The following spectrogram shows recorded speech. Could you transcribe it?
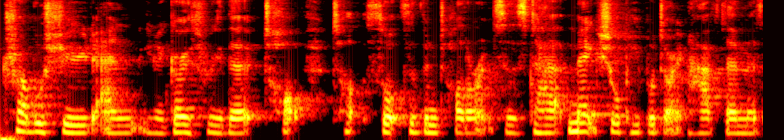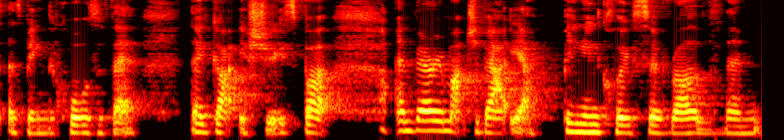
troubleshoot and you know go through the top, top sorts of intolerances to have, make sure people don't have them as, as being the cause of their their gut issues. But I'm very much about yeah being inclusive rather than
